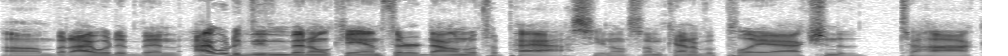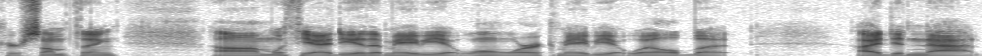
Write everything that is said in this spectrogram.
Um, but I would have been I would have even been okay on third down with a pass. You know, some kind of a play action to, to Hock or something, um, with the idea that maybe it won't work, maybe it will. But I did not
